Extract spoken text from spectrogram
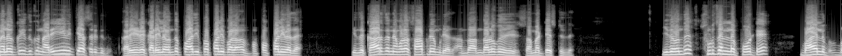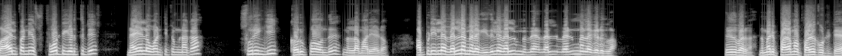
மிளகுக்கும் இதுக்கும் நிறைய வித்தியாசம் இருக்குது. கடையில் கடையில் வந்து பாதி பப்பாளி பழம் பப்பாளி விதை. இந்த காரத்தை நம்மளால் சாப்பிடவே முடியாது. அந்த அந்த அளவுக்கு செம்ம டேஸ்ட் இது. இதை வந்து சுடுதண்ணில் போட்டு பாயில் பாயில் பண்ணி போட்டு எடுத்துட்டு நெய்யில் ஒன்ட்டிட்டோம்னாக்கா சுருங்கி கருப்பாக வந்து நல்ல மாதிரி ஆகிடும் அப்படி இல்லை வெள்ளை மிளகு இதுலேயே வெள் வெ- வெள் வெண்மிளகு எடுக்கலாம். இது பாருங்க இந்த மாதிரி பழமாக பழுக்க விட்டுட்டு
